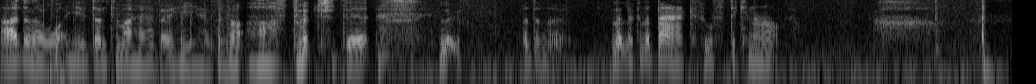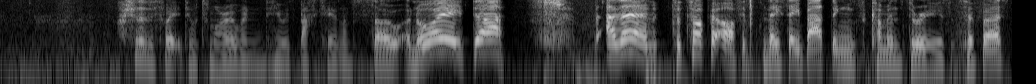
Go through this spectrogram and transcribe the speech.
I don't know what he's done to my hair, but he has not half butchered it. It looks, I don't know. Look, look at the back; it's all sticking up. I should have just waited till tomorrow when he was back in. I'm so annoyed. Ah! And then to top it off, they say bad things come in threes. So first,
